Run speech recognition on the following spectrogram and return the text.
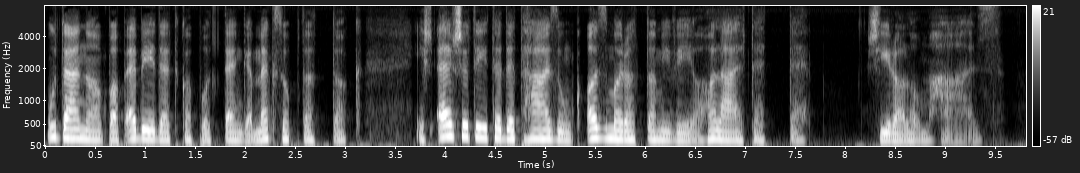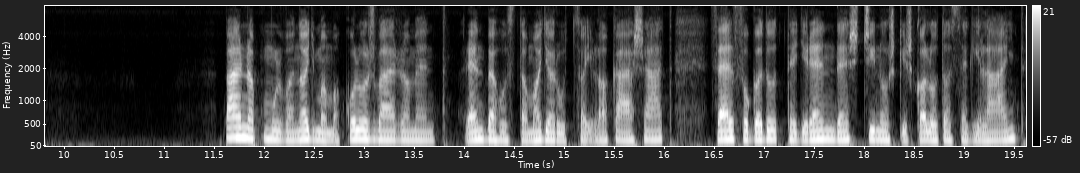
Utána a pap ebédet kapott, engem megszoptattak, és elsötétedett házunk az maradt, amivé a halál tette, síralomház. Pár nap múlva nagymama Kolozsvárra ment, rendbehozta Magyar utcai lakását, felfogadott egy rendes, csinos kis kalotaszegi lányt,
